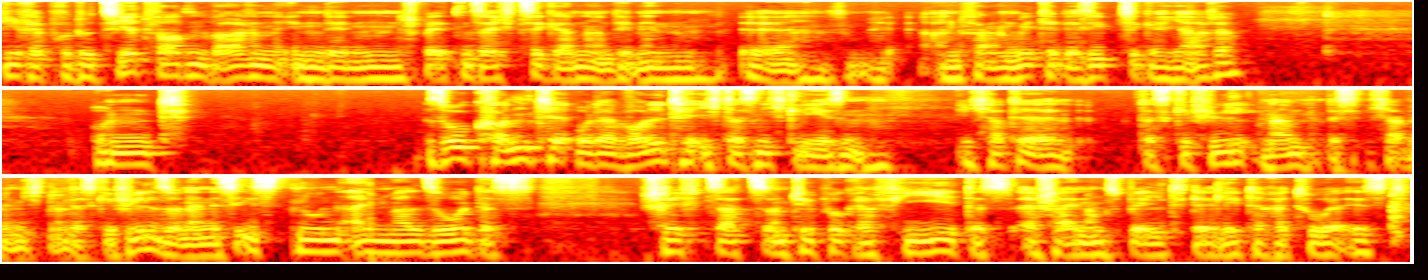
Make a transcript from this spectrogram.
die reproduziert worden waren in den späten 60ern und in den äh, Anfang, Mitte der 70er Jahre. Und so konnte oder wollte ich das nicht lesen. Ich hatte das Gefühl, nein, das, ich habe nicht nur das Gefühl, sondern es ist nun einmal so, dass Schriftsatz und Typografie das Erscheinungsbild der Literatur ist.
